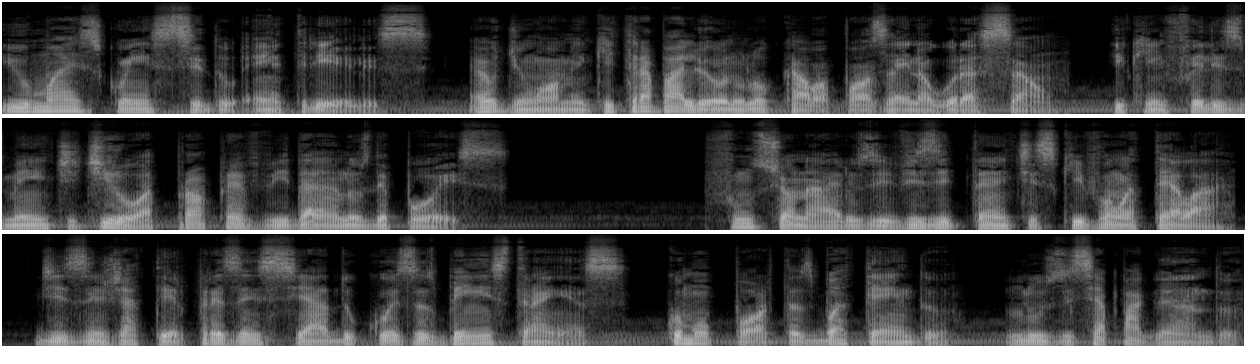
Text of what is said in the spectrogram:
e o mais conhecido entre eles é o de um homem que trabalhou no local após a inauguração, e que infelizmente tirou a própria vida anos depois. Funcionários e visitantes que vão até lá dizem já ter presenciado coisas bem estranhas, como portas batendo, luzes se apagando,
